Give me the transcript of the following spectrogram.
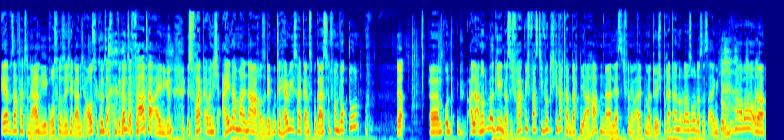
er sagt halt so, na, nee, Großvater sehe ich ja gar nicht aus. Wir können es auf, wir können es auf Vater einigen. Es fragt aber nicht einer mal nach. Also der gute Harry ist halt ganz begeistert vom Doktor. Ja. Ähm, und alle anderen übergehen das. Ich frage mich, was die wirklich gedacht haben. Dachten die, aha, na, lässt sich von dem Alten mal durchbrettern oder so? Das ist eigentlich ein Liebhaber? oder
